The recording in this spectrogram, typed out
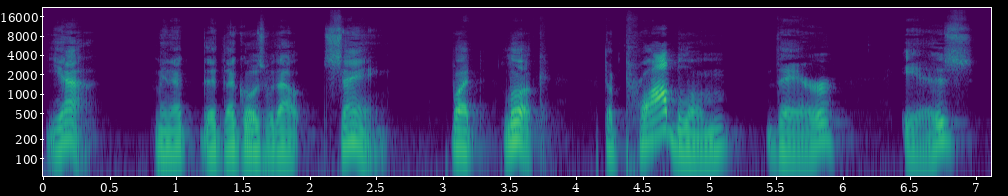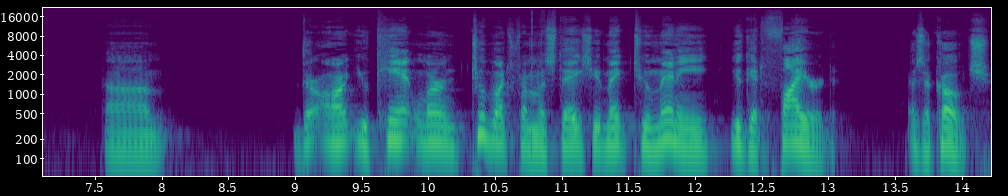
yeah. I mean that, that that goes without saying. But look, the problem there is um, there aren't you can't learn too much from mistakes. You make too many, you get fired as a coach.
